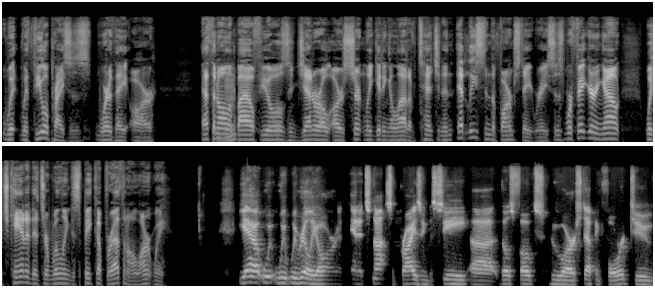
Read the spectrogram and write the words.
with, with fuel prices where they are, ethanol mm-hmm. and biofuels in general are certainly getting a lot of attention, and at least in the farm state races. We're figuring out – which candidates are willing to speak up for ethanol, aren't we? Yeah, we, we, really are. And it's not surprising to see uh, those folks who are stepping forward to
